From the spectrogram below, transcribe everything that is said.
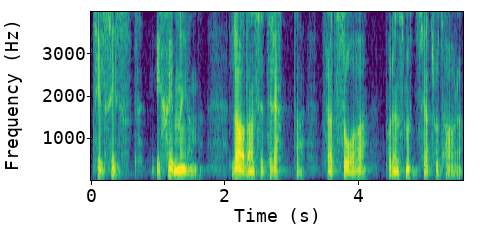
Till sist, i skymningen, lade han sig till rätta för att sova på den smutsiga trottoaren.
